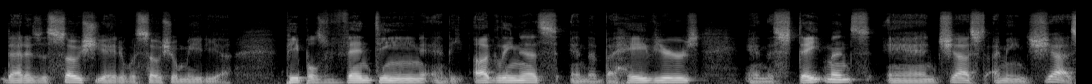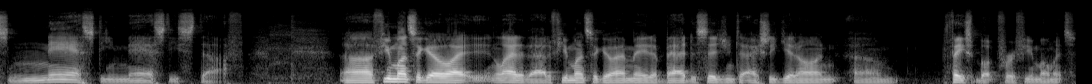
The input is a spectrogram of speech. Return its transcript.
that is associated with social media. People's venting and the ugliness and the behaviors and the statements and just, I mean, just nasty, nasty stuff. Uh, a few months ago, I, in light of that, a few months ago, I made a bad decision to actually get on um, Facebook for a few moments.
